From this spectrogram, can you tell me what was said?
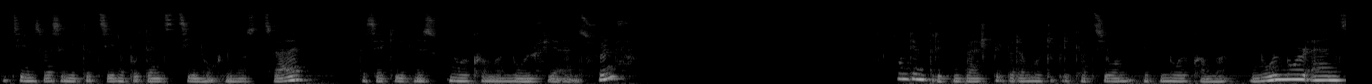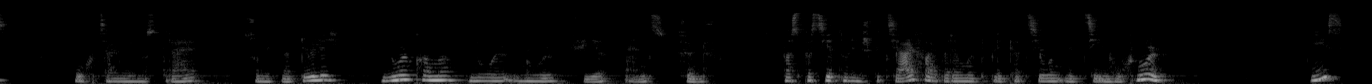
bzw. mit der Zehnerpotenz 10 hoch minus 2 das Ergebnis 0,0415 und im dritten Beispiel bei der Multiplikation mit 0,001 Hochzahl minus 3, somit natürlich 0,00415. Was passiert nun im Spezialfall bei der Multiplikation mit 10 hoch 0? Dies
